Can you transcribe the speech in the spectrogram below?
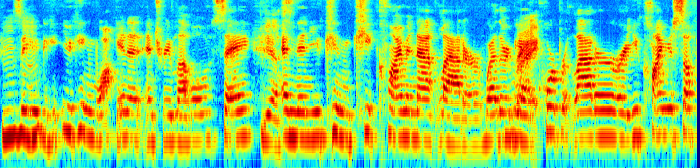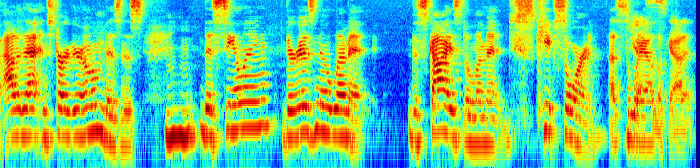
so Mm-hmm. you you can walk in at entry level, say, Yes. and then you can keep climbing that ladder, whether it be Right. a corporate ladder or you climb yourself out of that and start your own business. Mm-hmm. The ceiling, there is no limit. The sky's the limit. Just keep soaring. That's the way I look at it.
